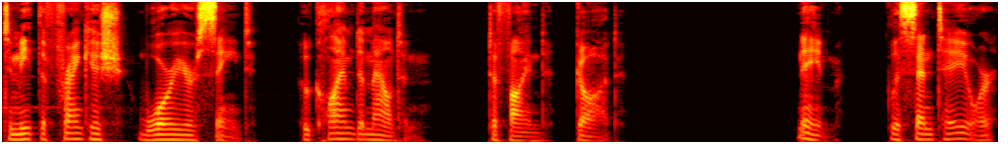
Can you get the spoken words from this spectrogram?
to meet the Frankish warrior saint who climbed a mountain to find God. Name Glisente or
